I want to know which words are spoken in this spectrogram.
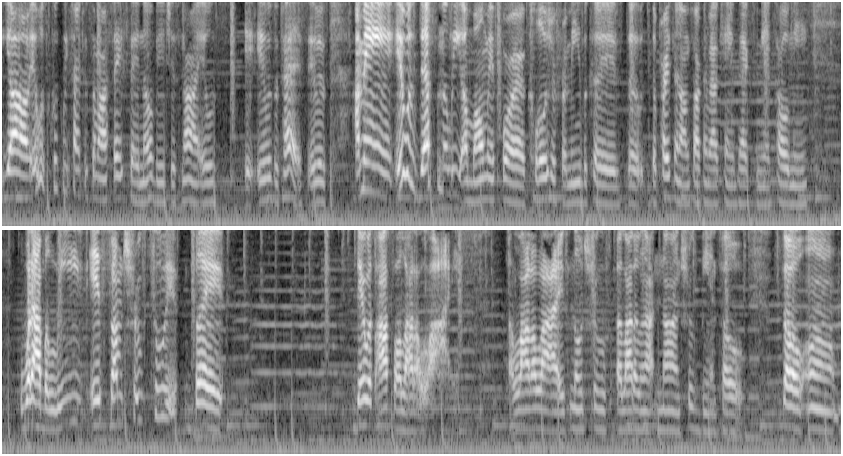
y'all, it was quickly turned into my face that no, bitch, it's not. It was it, it was a test. It was I mean, it was definitely a moment for closure for me because the the person I'm talking about came back to me and told me what I believe is some truth to it, but there was also a lot of lies. A lot of lies, no truth, a lot of non-truth being told. So, um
